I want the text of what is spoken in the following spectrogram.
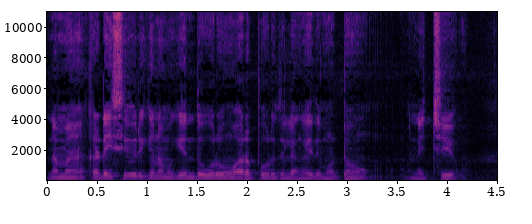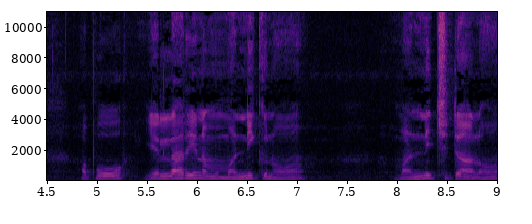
நம்ம கடைசி வரைக்கும் நமக்கு எந்த உறவும் வரப்போகிறது இல்லைங்க. இது மட்டும் நிச்சயம். அப்போது எல்லாரையும் நம்ம மன்னிக்கணும். மன்னிச்சிட்டாலும்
